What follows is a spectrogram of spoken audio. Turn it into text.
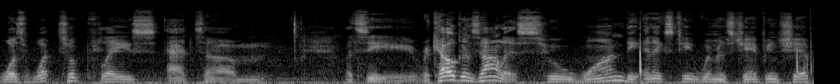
was what took place at. Um, let's see, Raquel Gonzalez, who won the NXT Women's Championship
